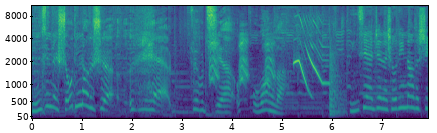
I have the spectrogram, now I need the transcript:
您现在收听到的是，呃对不起，我忘了。您现在正在收听到的是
